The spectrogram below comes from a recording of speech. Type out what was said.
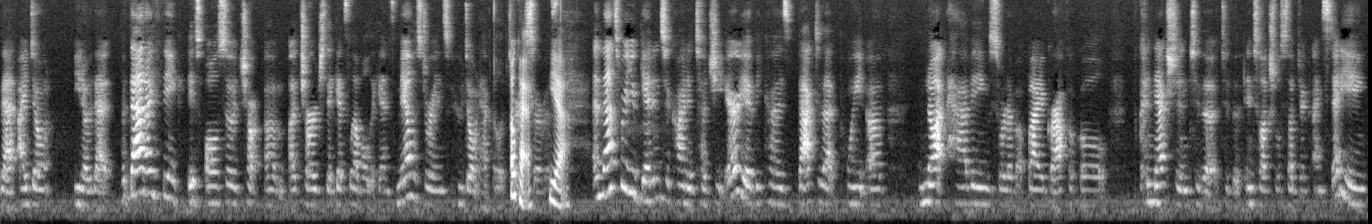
that I don't, you know, that, but that I think is also a, char- um, a charge that gets leveled against male historians who don't have military Okay. service. Yeah. And that's where you get into kind of touchy area because back to that point of not having sort of a biographical connection to the to the intellectual subject I'm studying,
